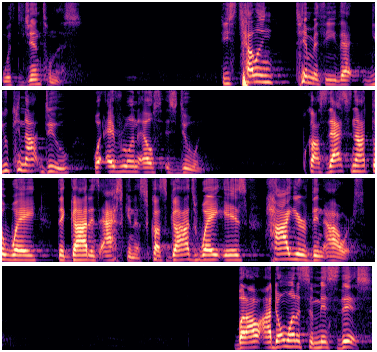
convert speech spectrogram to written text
with gentleness. He's telling Timothy that you cannot do what everyone else is doing. Because that's not the way that God is asking us, because God's way is higher than ours. But I, don't want us to miss this.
